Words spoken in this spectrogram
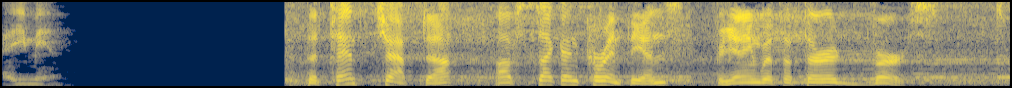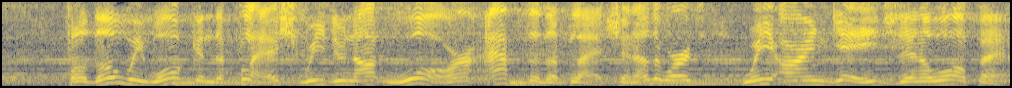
Amen the 10th chapter of Second Corinthians, beginning with the third verse. For though we walk in the flesh, we do not war after the flesh. In other words, we are engaged in a warfare.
